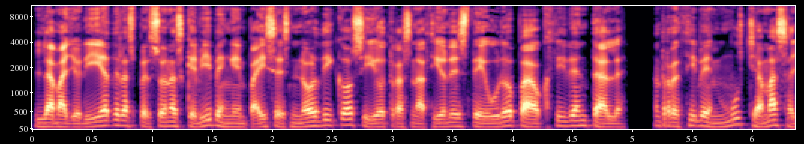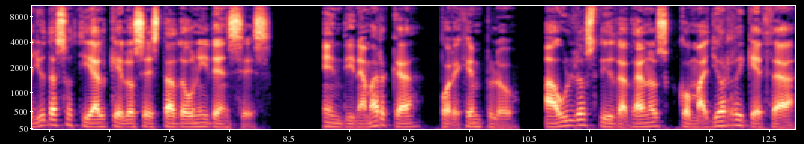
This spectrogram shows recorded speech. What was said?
La mayoría de las personas que viven en países nórdicos y otras naciones de Europa Occidental reciben mucha más ayuda social que los estadounidenses. En Dinamarca, por ejemplo, aún los ciudadanos con mayor riqueza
